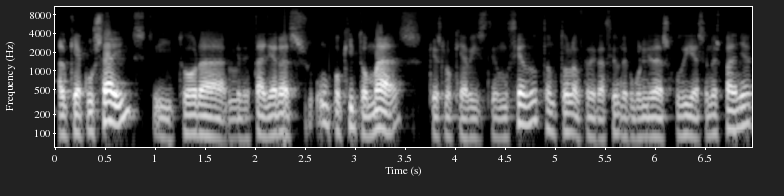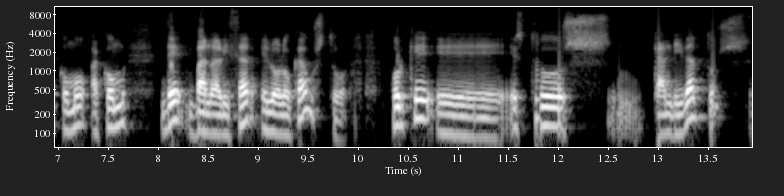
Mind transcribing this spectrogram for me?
al que acusáis, y tú ahora me detallarás un poquito más qué es lo que habéis denunciado, tanto la Federación de Comunidades Judías en España como ACOM de banalizar el holocausto, porque eh, estos candidatos,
